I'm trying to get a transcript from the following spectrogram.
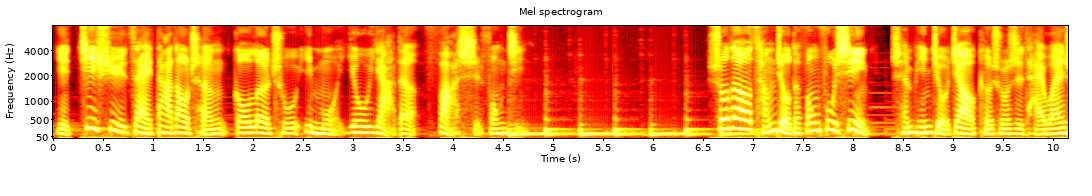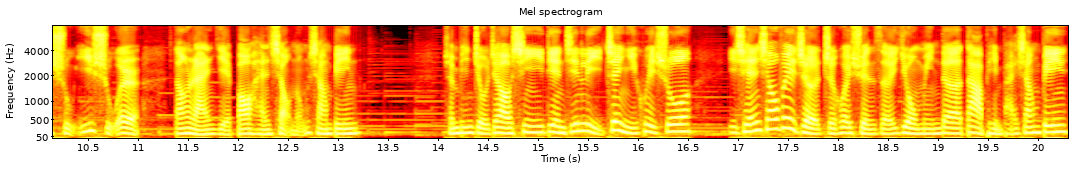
也继续在大道城勾勒出一抹优雅的法式风景。说到藏酒的丰富性，诚品酒窖可说是台湾数一数二，当然也包含小农香槟。诚品酒窖信义店经理郑怡慧说。以前消费者只会选择有名的大品牌香槟，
